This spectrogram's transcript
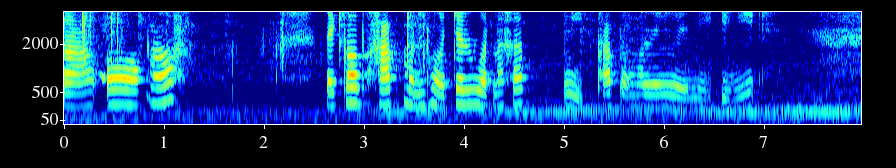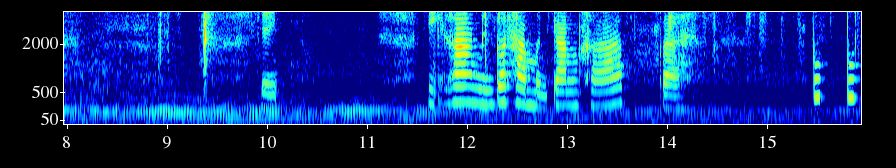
กลางออกเนาะ แล้วก็พับเหมือนหัวจรวดนะครับ นี่พับออกมาเลยนี่อย่างนี้ อีกข้างหนึงก็ทำเหมือนกันครับไปปุ๊บปุ๊บ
